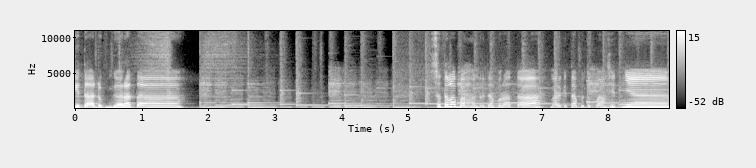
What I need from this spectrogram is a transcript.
Kita aduk hingga rata. Setelah bahan tercampur rata, mari kita bentuk pangsitnya.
